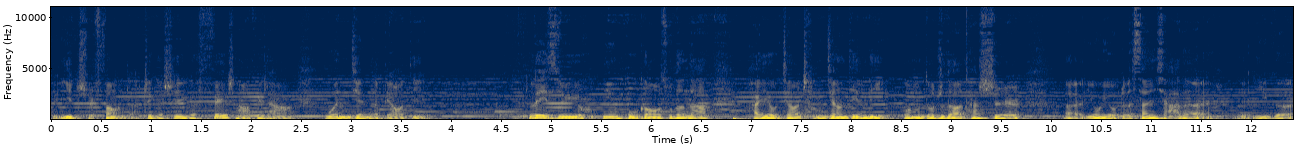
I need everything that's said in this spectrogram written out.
就一直放着。这个是一个非常非常稳健的标的。类似于宁沪高速的呢，还有叫长江电力，我们都知道它是，呃，拥有着三峡的一个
